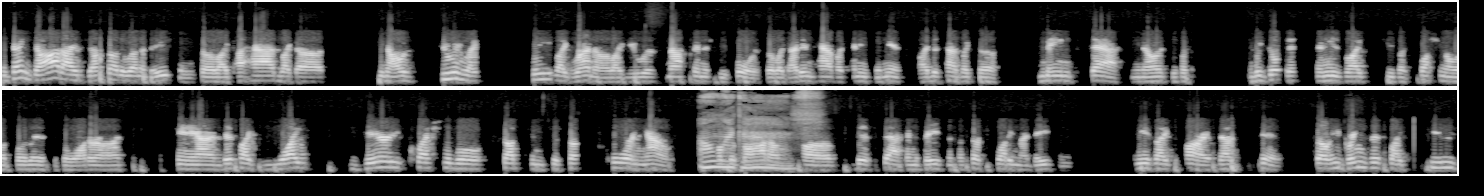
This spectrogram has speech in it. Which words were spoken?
And thank God I just started renovation. So like I had like a you know, I was doing like complete like reno, like it was not finished before. So like I didn't have like anything in. I just had like the main stack, you know, it's just like we go in and he's like he's like flushing all the toilets with the water on and this like white, very questionable substance just starts pouring out Oh of my the bottom of this stack in the basement. I starts flooding my basement. And he's like, All right, that's it. So he brings this like huge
